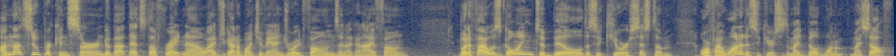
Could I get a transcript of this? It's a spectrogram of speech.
I'm not super concerned about that stuff right now. I've just got a bunch of Android phones and like an iPhone. But if I was going to build a secure system, or if I wanted a secure system, I'd build one myself.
